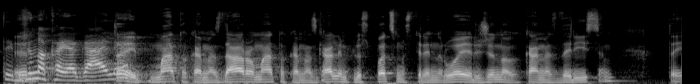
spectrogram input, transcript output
Taip, ir, žino, ką jie gali. Taip, mato, ką mes darom, mato, ką mes galim, plus pats mus treniruoja ir žino, ką mes darysim. Tai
